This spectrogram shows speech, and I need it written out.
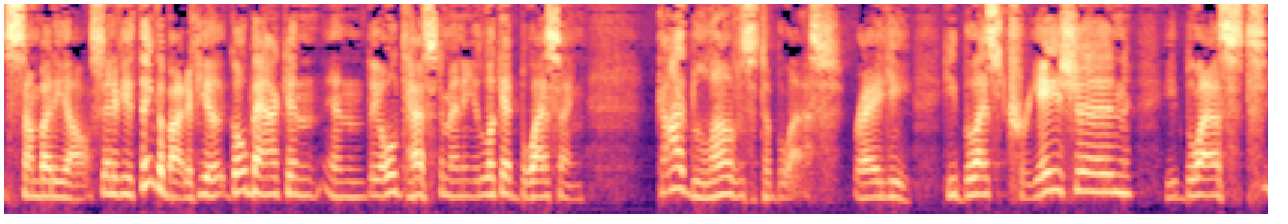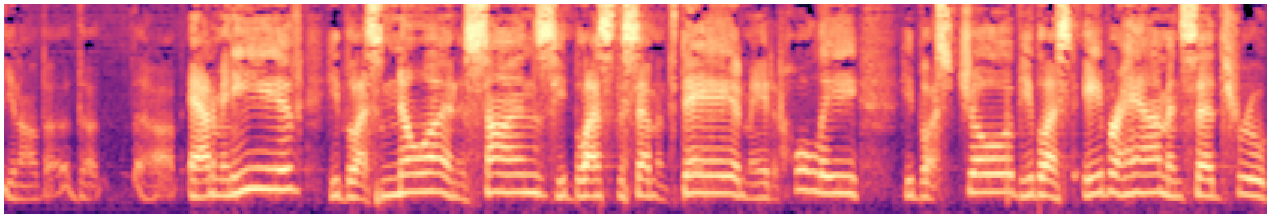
somebody else. And if you think about it, if you go back in, in the Old Testament and you look at blessing, God loves to bless, right? He, he blessed creation. He blessed, you know, the, the uh, Adam and Eve. He blessed Noah and his sons. He blessed the seventh day and made it holy. He blessed Job. He blessed Abraham and said through,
